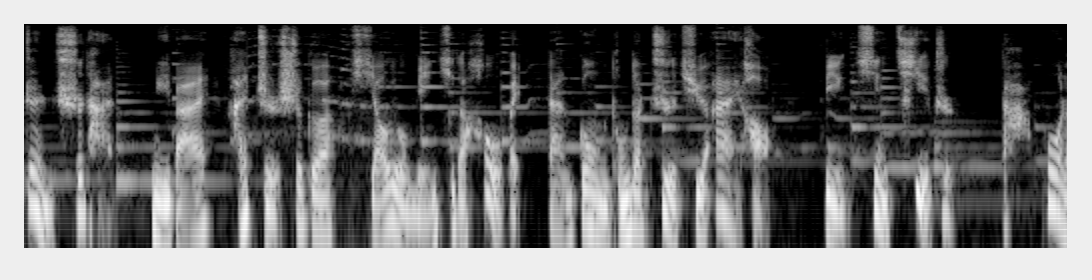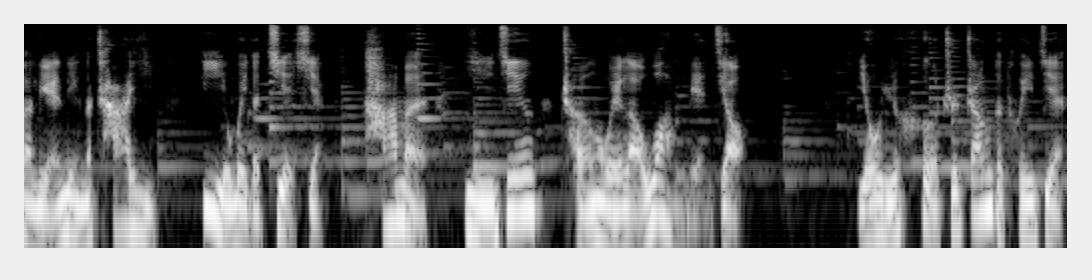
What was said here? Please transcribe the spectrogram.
震诗坛，李白还只是个小有名气的后辈。但共同的志趣爱好、秉性气质，打破了年龄的差异、地位的界限，他们。已经成为了忘年交。由于贺知章的推荐，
